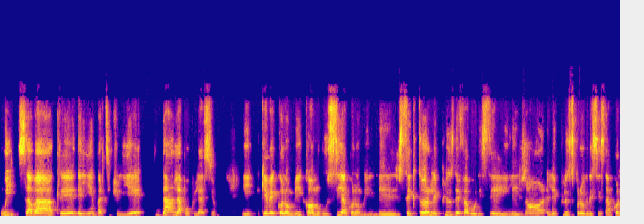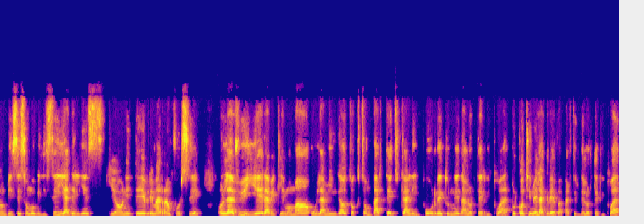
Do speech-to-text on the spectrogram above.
oui, ça va créer des liens particuliers dans la population. Et Québec-Colombie, comme aussi en Colombie, les secteurs les plus défavorisés, les gens les plus progressistes en Colombie se sont mobilisés. Il y a des liens qui ont été vraiment renforcés. On l'a vu hier avec les moments où la Minga autochtone partait du Cali pour retourner dans leur territoire, pour continuer la grève à partir de leur territoire.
